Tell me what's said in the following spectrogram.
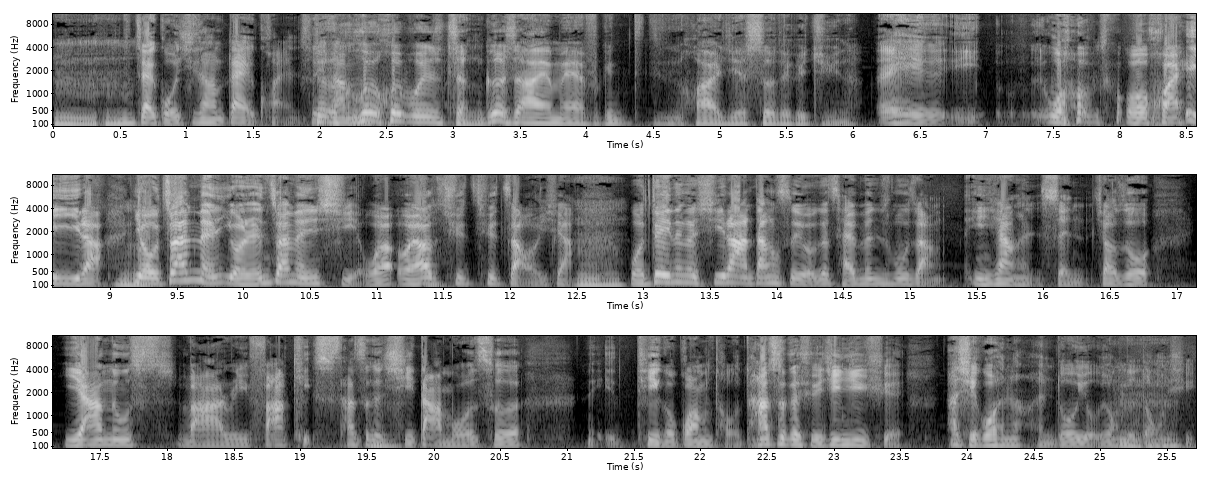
嗯哼，在国际上贷款，所以他们会会不会是整个是 IMF 跟华尔街设的一个局呢？哎，我 我怀疑啦，有专门有人专门写，我我要去去找一下。嗯，我对那个希腊当时有个财政部长印象很深，叫做 Yanis Varoufakis，他是个骑大摩托车、剃个光头，他是个学经济学，他写过很很多有用的东西。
